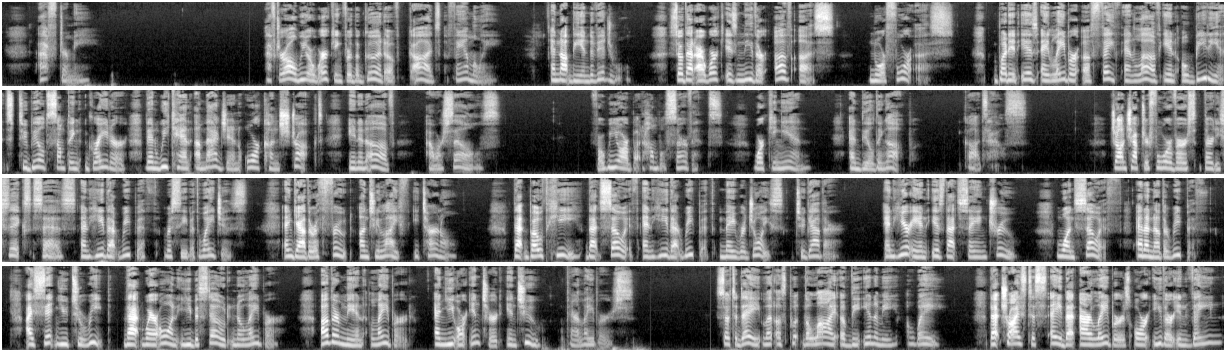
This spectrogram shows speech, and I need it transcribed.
after me. After all, we are working for the good of God's family and not the individual, so that our work is neither of us nor for us, but it is a labor of faith and love in obedience to build something greater than we can imagine or construct in and of ourselves. For we are but humble servants, working in and building up God's house. John chapter 4, verse 36 says, And he that reapeth receiveth wages, and gathereth fruit unto life eternal, that both he that soweth and he that reapeth may rejoice together. And herein is that saying true One soweth, and another reapeth. I sent you to reap that whereon ye bestowed no labor. Other men labored, and ye are entered into their labors. So today, let us put the lie of the enemy away that tries to say that our labors are either in vain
